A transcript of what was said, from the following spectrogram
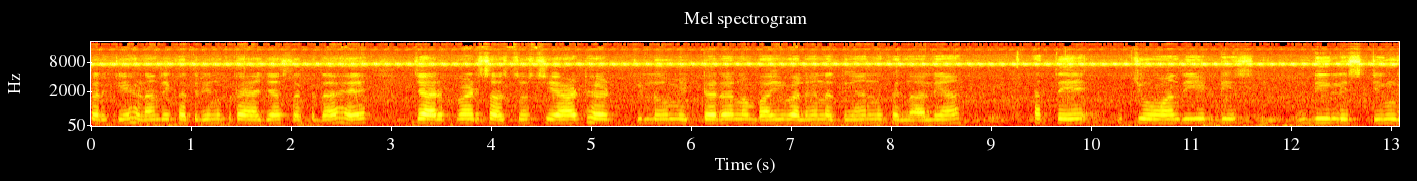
ਕਰਕੇ ਹੜ੍ਹਾਂ ਦੇ ਖਤਰੇ ਨੂੰ ਘਟਾਇਆ ਜਾ ਸਕਦਾ ਹੈ। 4.766 ਕਿਲੋਮੀਟਰ ਲੰਬਾਈ ਵਾਲੀਆਂ ਨਦੀਆਂ ਨਾਲਿਆਂ ਅਤੇ ਚੋਆਂ ਦੀ ਦੀ ਲਿਸਟਿੰਗ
